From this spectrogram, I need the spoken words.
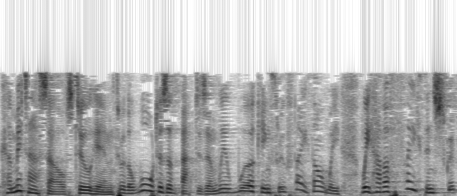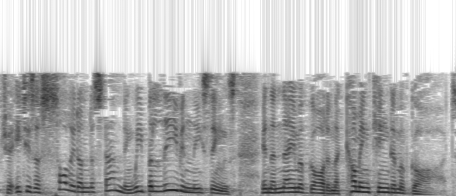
commit ourselves to Him through the waters of baptism. We're working through faith, aren't we? We have a faith in Scripture. It is a solid understanding. We believe in these things in the name of God and the coming kingdom of God.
